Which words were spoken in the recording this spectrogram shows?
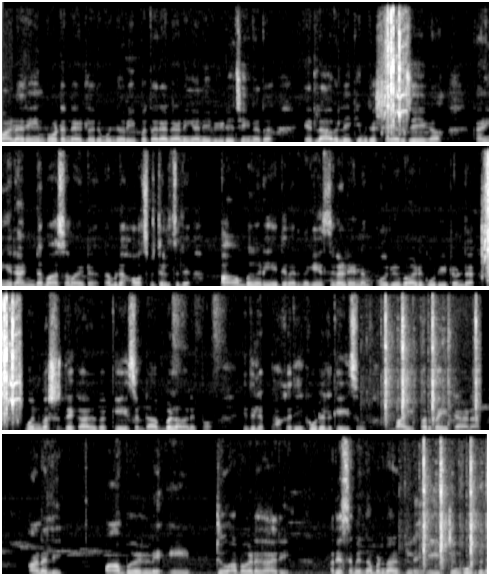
വളരെ ഇമ്പോർട്ടന്റ് ആയിട്ടുള്ള ഒരു മുന്നറിയിപ്പ് തരാനാണ് ഞാൻ ഈ വീഡിയോ ചെയ്യുന്നത്. എല്ലാവരിലേക്കും ഇത് ഷെയർ ചെയ്യുക. കഴിഞ്ഞ രണ്ട് മാസമായിട്ട് നമ്മുടെ ഹോസ്പിറ്റൽസിൽ പാമ്പ് കടി ഏറ്റ് വരുന്ന കേസുകളുടെ എണ്ണം ഒരുപാട് കൂടിയിട്ടുണ്ട്. മുൻവർഷത്തെ കാലത്ത് കേസ് ഡബിളാണിപ്പോൾ ഇതിൽ പകുതി കൂടുതൽ കേസും വൈപ്പർ ആണ്. അണലി പാമ്പുകളിലെ ഏറ്റവും അപകടകാരി. അതേസമയം നമ്മുടെ നാട്ടിൽ ഏറ്റവും കൂടുതൽ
